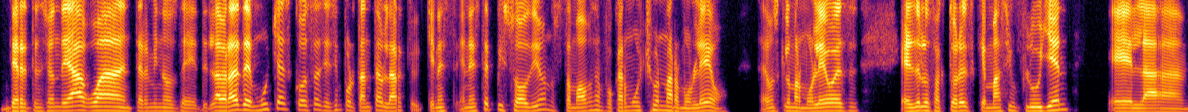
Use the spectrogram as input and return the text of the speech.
de retención de agua, en términos de, la verdad, de muchas cosas. Y es importante hablar que, en, este, en, este, episodio nos vamos a enfocar mucho en marmoleo. Sabemos que el marmoleo es, es de los factores que más influyen en la,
